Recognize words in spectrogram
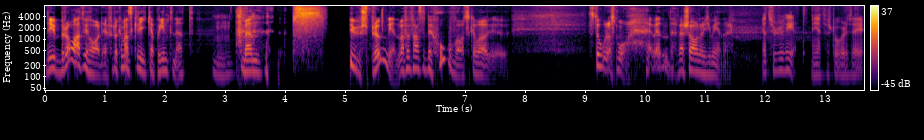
Det är ju bra att vi har det, för då kan man skrika på internet. Mm. Men ursprungligen, varför fanns det ett behov av att det ska vara eh, stora och små? Jag vet inte, versaler och gemener. Jag tror du vet, men jag förstår vad du säger.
